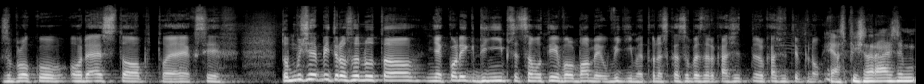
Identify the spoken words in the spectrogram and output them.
z bloku ODS Top, to je jaksi to může být rozhodnuto několik dní před samotnými volbami. Uvidíme to. Dneska se vůbec nedokážu, nedokážu typnout. Já spíš narážím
